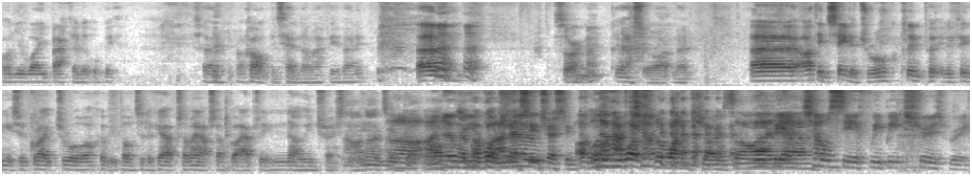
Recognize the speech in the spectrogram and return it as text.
on your way back a little bit. So I can't pretend I'm happy about it. Um, Sorry, mate. that's all right, mate. Uh, I didn't see the draw. Clint put in a thing. It's a great draw. I couldn't be bothered to look out, because I'm out. So I've got absolutely no interest Oh, in no, it. we've Uh, got, I know I've we I've got I less know interest in I've We'll never have watched Chel- the one show, so We'll I, be at uh, Chelsea if we beat Shrewsbury.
